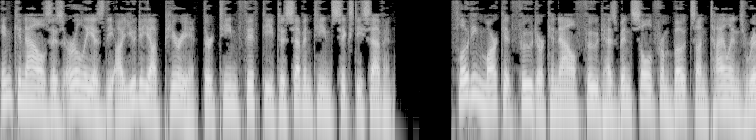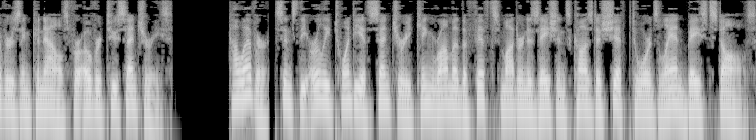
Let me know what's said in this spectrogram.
in canals as early as the Ayutthaya period 1350 -1767. Floating market food or canal food has been sold from boats on Thailand's rivers and canals for over two centuries. However, since the early 20th century King Rama V's modernizations caused a shift towards land-based stalls.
